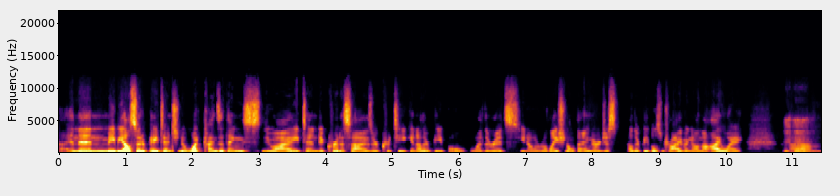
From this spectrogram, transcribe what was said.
uh, and then maybe also to pay attention to what kinds of things do I tend to criticize or critique in other people, whether it's you know a relational thing or just other people's driving on the highway. Mm-hmm. Um,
